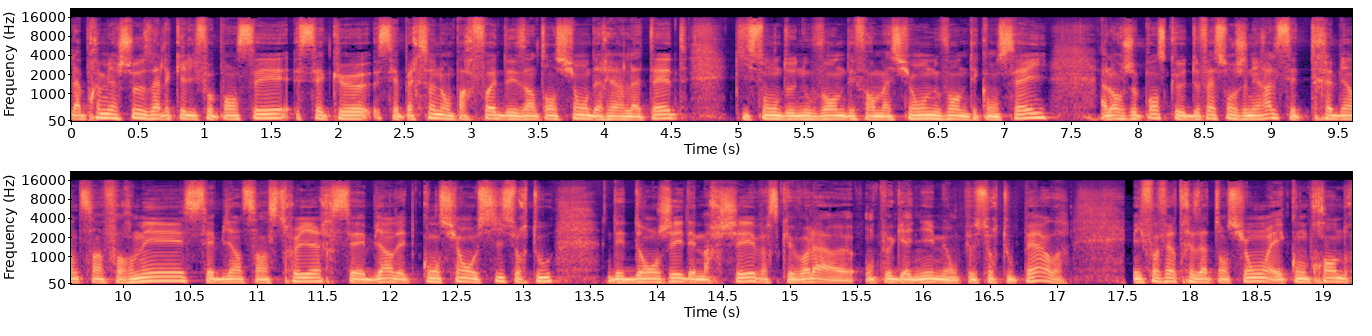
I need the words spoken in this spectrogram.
La première chose à laquelle il faut penser, c'est que ces personnes ont parfois des intentions derrière la tête qui sont de nous vendre des formations, nous vendre des conseils. Alors je pense que de façon générale, c'est très bien de s'informer, c'est bien de s'instruire, c'est bien d'être conscient aussi surtout des dangers des marchés parce que voilà, euh, on peut gagner mais on peut surtout perdre. Mais il faut faire très attention et comprendre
